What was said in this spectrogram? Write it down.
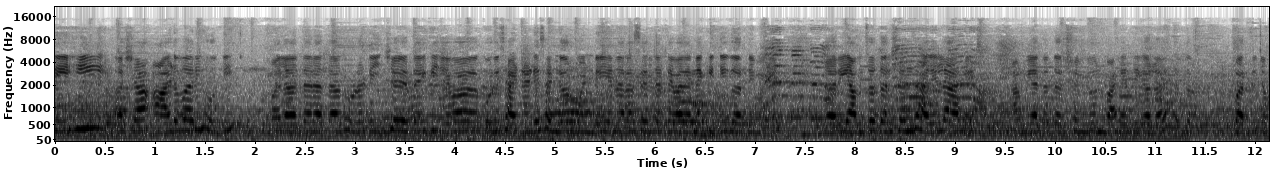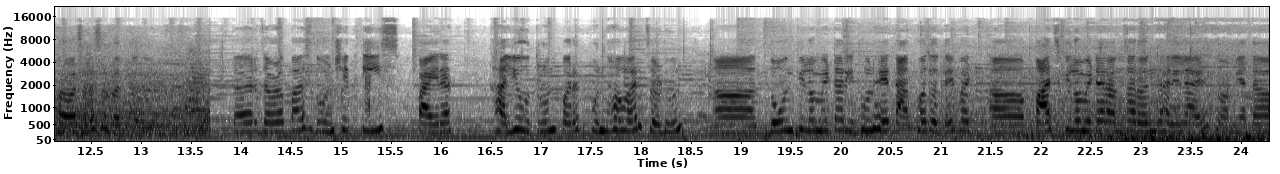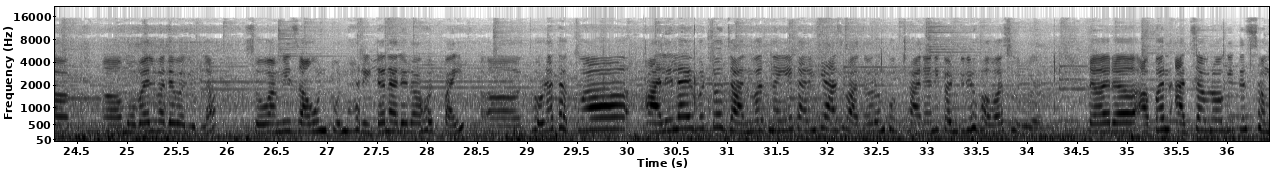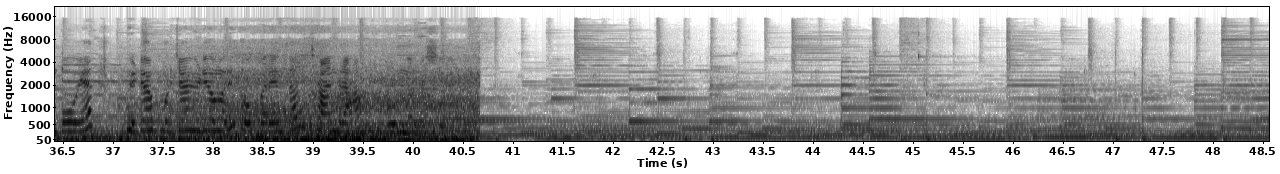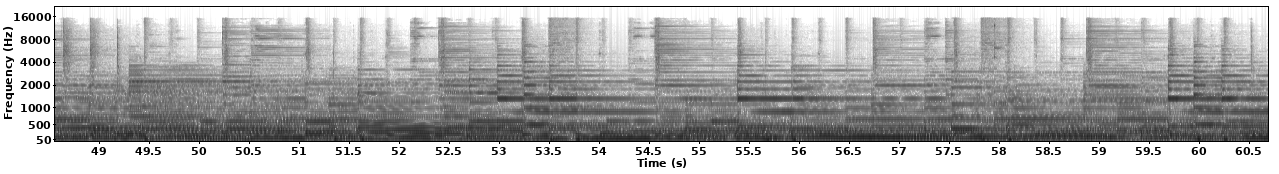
तेही अशा आडवारी होती. मला तर आता थोडं टेन्शन येतं आहे की जेव्हा कोणी सॅटर्डे संडेवर मंडे येणार असेल तर तेव्हा त्यांना किती गर्दी मिळेल. तरी आमचं दर्शन झालेलं आहे. आम्ही आता दर्शन घेऊन बाहेर निघालो आहे तर परतीच्या प्रवासाला सुरुवात करूया. तर जवळपास दोनशे तीस पायऱ्या खाली उतरून परत पुन्हा वर चढून दोन किलोमीटर इथून हे दाखवत होते बट पाच किलोमीटर आमचा रन झालेला आहे. तो आम्ही आता मोबाईलमध्ये बघितला. सो आम्ही जाऊन पुन्हा रिटर्न आलेलो आहोत पायी. थोडा थकवा आलेला आहे बट तो जाणवत नाही आहे कारण की आज वातावरण खूप छान आहे आणि कंटिन्यू हवा सुरू आहे. तर आपण आजचा ब्लॉग इथेच संपवूयात. भेटूया पुढच्या व्हिडिओमध्ये तोपर्यंत छान राहा.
